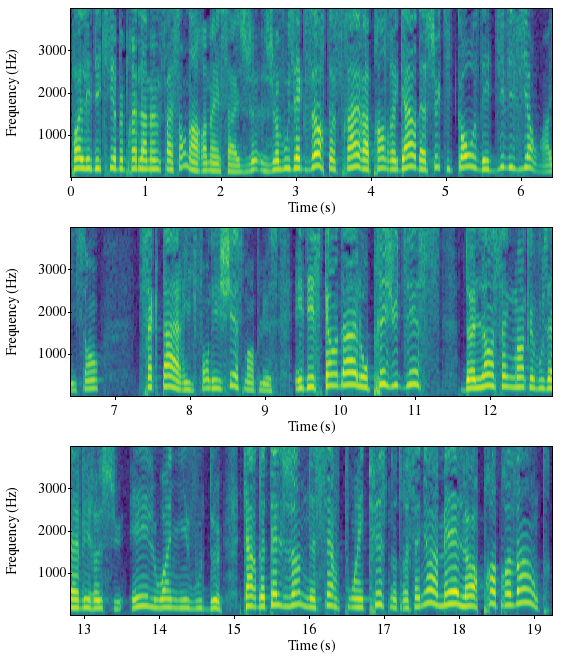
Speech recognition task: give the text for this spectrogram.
Paul les décrit à peu près de la même façon dans Romains 16. Je, vous exhorte, frères, à prendre garde à ceux qui causent des divisions. Ah, ils sont sectaires, ils font des schismes en plus, et des scandales au préjudice de l'enseignement que vous avez reçu. Éloignez-vous d'eux, car de tels hommes ne servent point Christ notre Seigneur, mais leur propre ventre.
